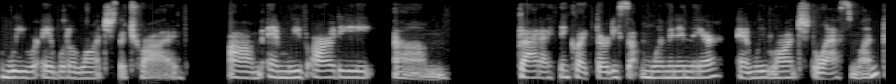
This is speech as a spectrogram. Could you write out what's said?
we were able to launch the tribe, um, and we've already um, got, I think, like thirty something women in there, and we launched last month.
